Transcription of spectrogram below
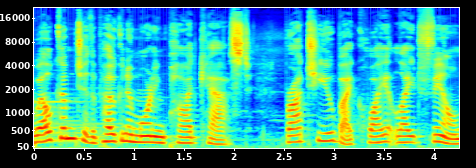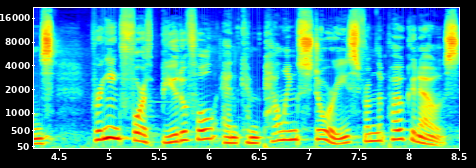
Welcome to the Pocono Morning Podcast, brought to you by Quiet Light Films, bringing forth beautiful and compelling stories from the Poconos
